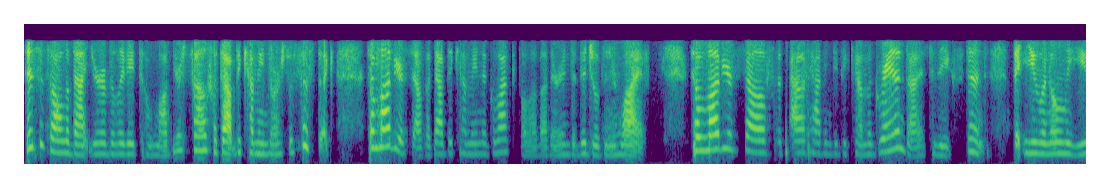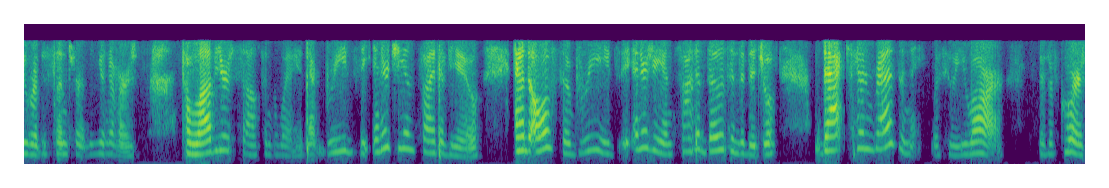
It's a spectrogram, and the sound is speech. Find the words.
This is all about your ability to love yourself without becoming narcissistic, to love yourself without becoming neglectful of other individuals in your life, to love yourself without having to become aggrandized to the extent that you and only you are the center of the universe, to love yourself in a way that breeds the energy inside of you and also breeds the energy inside of those individuals that can resonate with who you are because of course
